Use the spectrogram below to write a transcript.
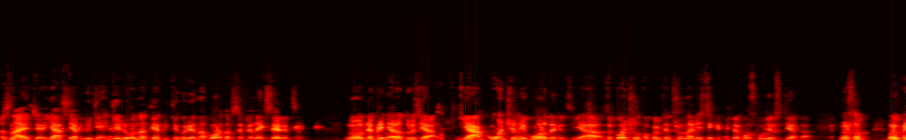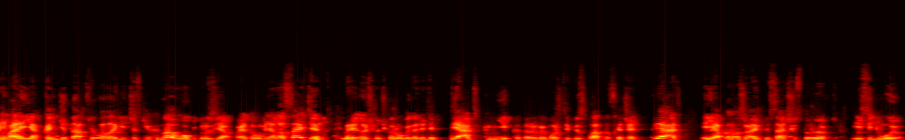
знаете, я всех людей делю на две категории, на вордовцев и на экселевцев. Ну, для примера, друзья, я конченый вордовец. Я закончил факультет журналистики Петербургского университета. Ну, чтобы вы понимали, я кандидат филологических наук, друзья. Поэтому у меня на сайте marinovich.ru вы найдете пять книг, которые вы можете бесплатно скачать. Пять! И я продолжаю писать шестую и седьмую.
